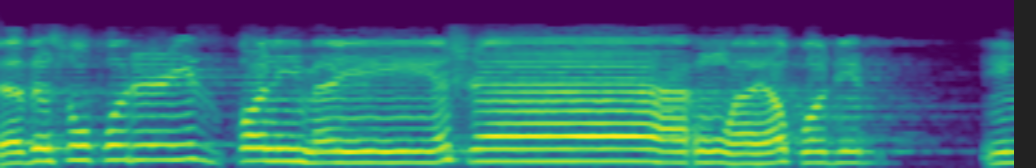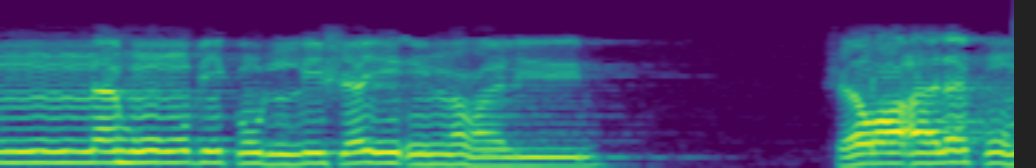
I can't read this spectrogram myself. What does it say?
يبسط الرزق لمن يشاء ويقدر إنه بكل شيء عليم. شرع لكم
